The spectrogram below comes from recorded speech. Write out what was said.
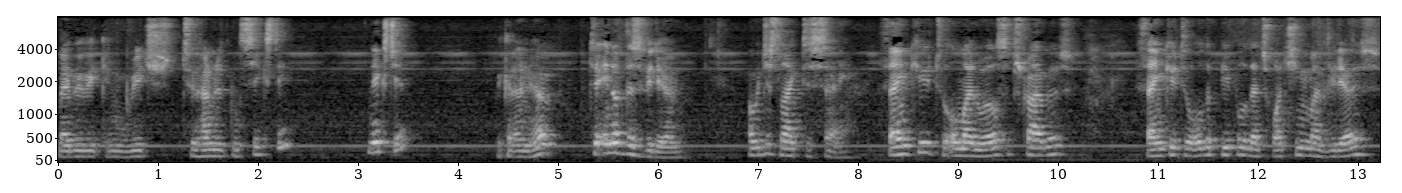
Maybe we can reach 260 next year. We can only hope. To end off this video, I would just like to say thank you to all my loyal subscribers. Thank you to all the people that's watching my videos.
